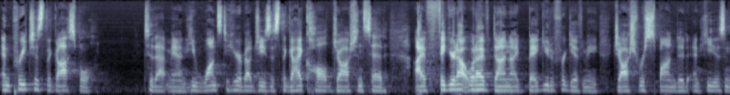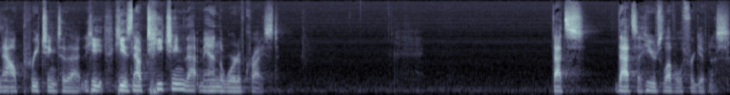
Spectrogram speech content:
and preaches the gospel to that man. He wants to hear about Jesus. The guy called Josh and said, I've figured out what I've done. I beg you to forgive me. Josh responded, and he is now preaching to that. He, he is now teaching that man the word of Christ. That's, that's a huge level of forgiveness.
